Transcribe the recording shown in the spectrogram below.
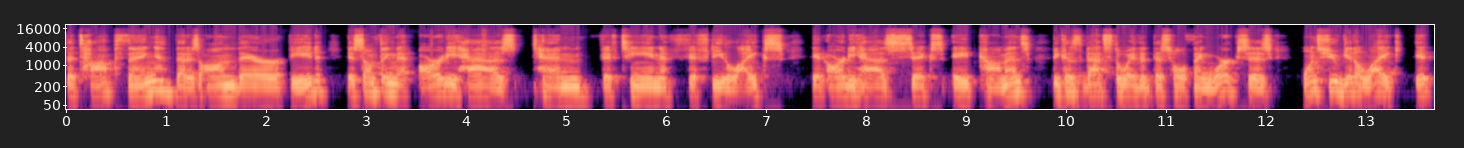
the top thing that is on their feed is something that already has 10, 15, 50 likes. It already has six, eight comments because that's the way that this whole thing works is once you get a like, it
